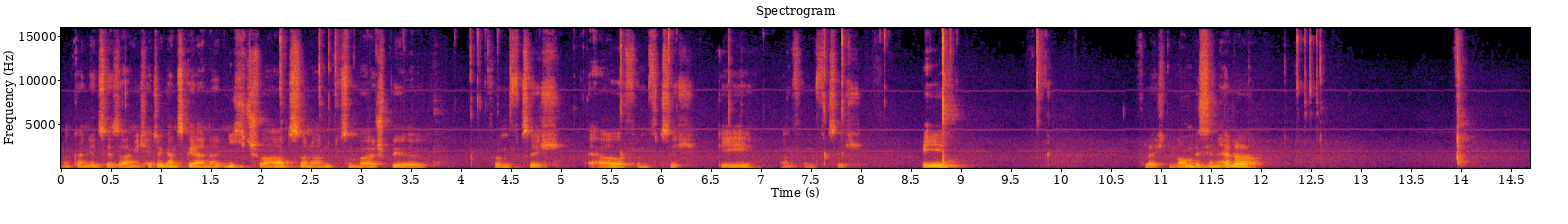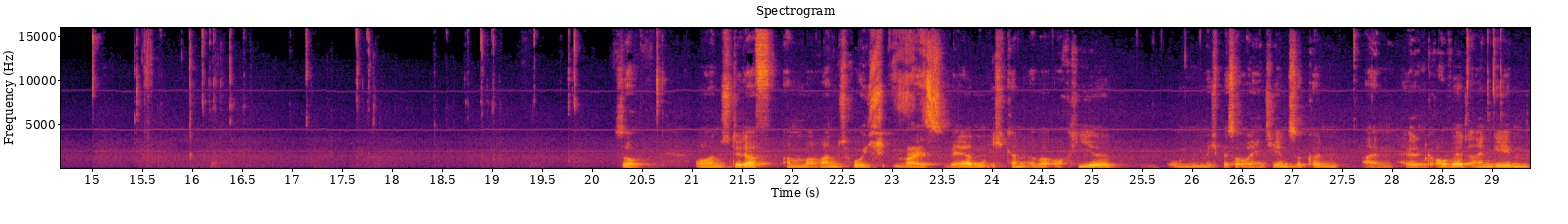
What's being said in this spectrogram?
und kann jetzt hier sagen, ich hätte ganz gerne nicht schwarz, sondern zum Beispiel 50R, 50G und 50B. Vielleicht noch ein bisschen heller. So, und der darf am Rand ruhig weiß werden. Ich kann aber auch hier, um mich besser orientieren zu können, einen hellen Grauwert eingeben,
